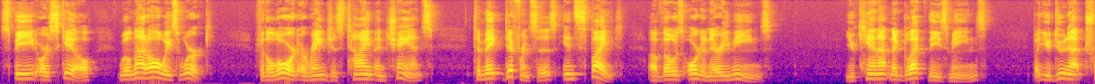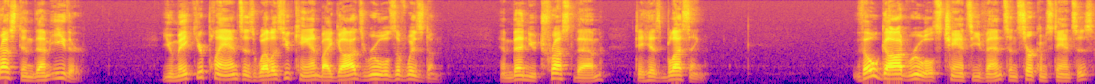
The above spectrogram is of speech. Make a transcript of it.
speed, or skill will not always work, for the Lord arranges time and chance to make differences in spite of those ordinary means. You cannot neglect these means, but you do not trust in them either. You make your plans as well as you can by God's rules of wisdom, and then you trust them to His blessing. Though God rules chance events and circumstances,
